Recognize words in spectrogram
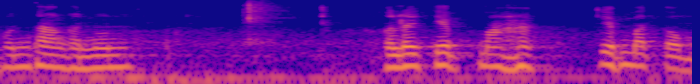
หนทางขนุนก็เลยเก็บมา เก็บมาต้ม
